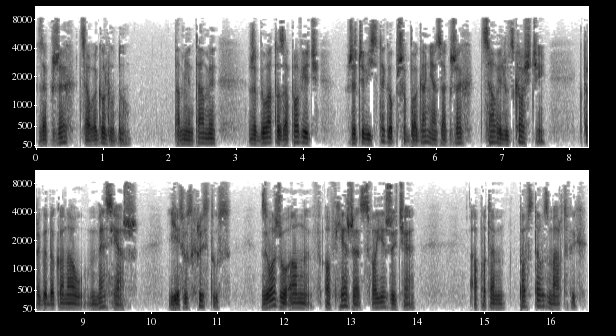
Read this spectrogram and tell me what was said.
za grzech całego ludu. Pamiętamy, że była to zapowiedź rzeczywistego przebłagania za grzech całej ludzkości, którego dokonał Mesjasz, Jezus Chrystus. Złożył on w ofierze swoje życie, a potem powstał z martwych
